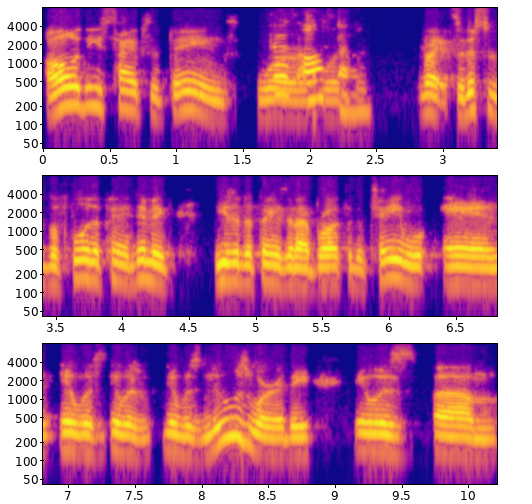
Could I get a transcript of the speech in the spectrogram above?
All these types of things were, awesome. were Right. So this was before the pandemic. These are the things that I brought to the table, and it was it was it was newsworthy. It was um,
